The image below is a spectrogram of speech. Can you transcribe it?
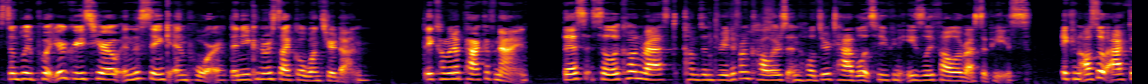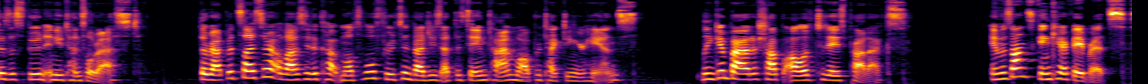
Simply put your Grease Hero in the sink and pour, then you can recycle once you're done. They come in a pack of nine. This silicone rest comes in three different colors and holds your tablet so you can easily follow recipes. It can also act as a spoon and utensil rest. The Rapid Slicer allows you to cut multiple fruits and veggies at the same time while protecting your hands. Link in bio to shop all of today's products. Amazon skincare favorites.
